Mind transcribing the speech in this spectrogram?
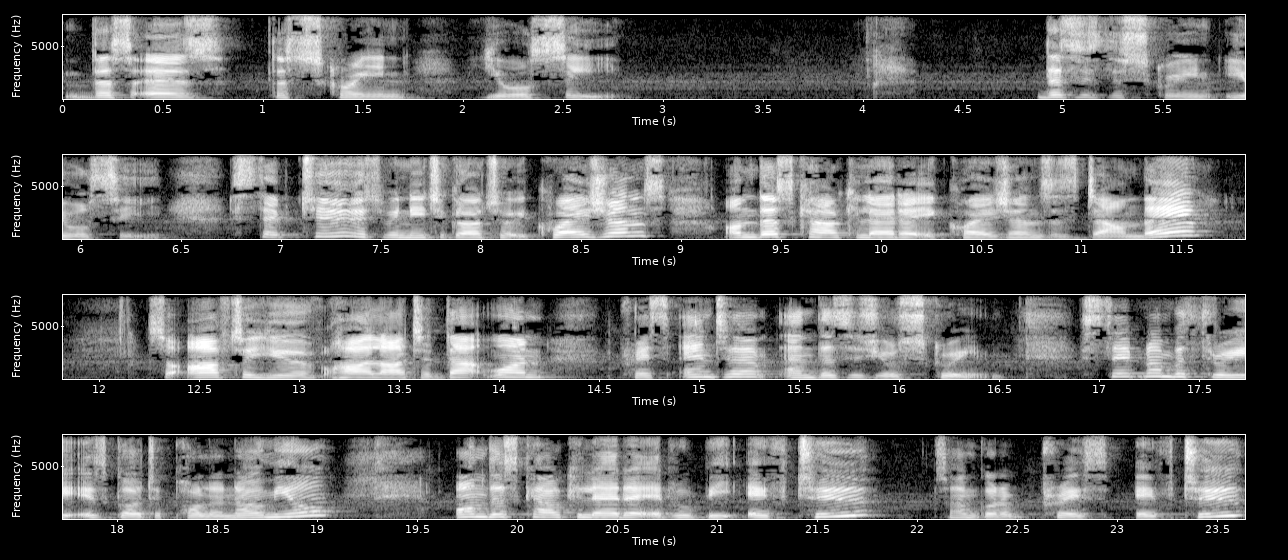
this is the screen you will see. This is the screen you will see. Step two is we need to go to equations. On this calculator, equations is down there. So after you've highlighted that one, press enter and this is your screen. Step number three is go to polynomial. On this calculator, it will be F2. So I'm going to press F2.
